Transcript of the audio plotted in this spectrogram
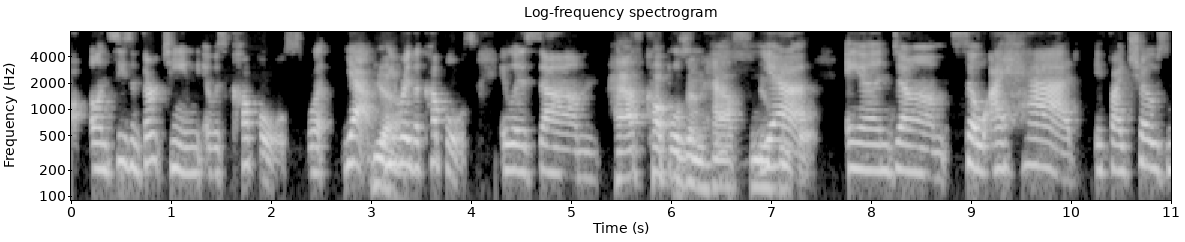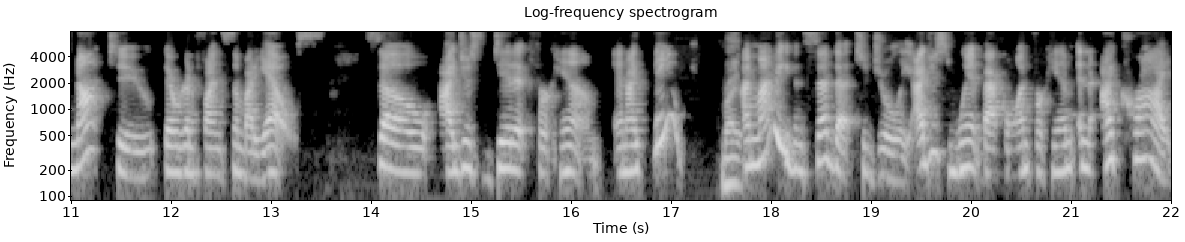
uh, on season 13, it was couples. What? Yeah, Yeah. we were the couples. It was, um, half couples and half new Yeah. people. and um, so I had, if I chose not to, they were going to find somebody else. So I just did it for him. And I think right. I might have even said that to Julie. I just went back on for him and I cried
